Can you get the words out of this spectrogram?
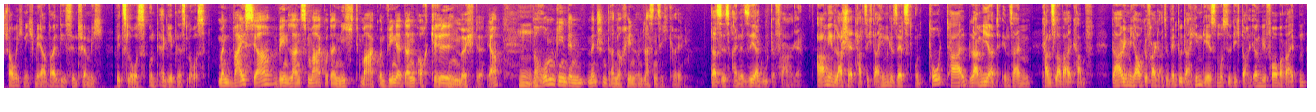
schaue ich nicht mehr, weil die sind für mich witzlos und ergebnislos. Man weiß ja, wen Lanz mag oder nicht mag und wen er dann auch grillen möchte. Ja? Hm. Warum gehen denn Menschen da noch hin und lassen sich grillen? Das ist eine sehr gute Frage. Armin Laschet hat sich da hingesetzt und total blamiert in seinem Kanzlerwahlkampf. Da habe ich mich auch gefragt, also wenn du da hingehst, musst du dich doch irgendwie vorbereiten.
